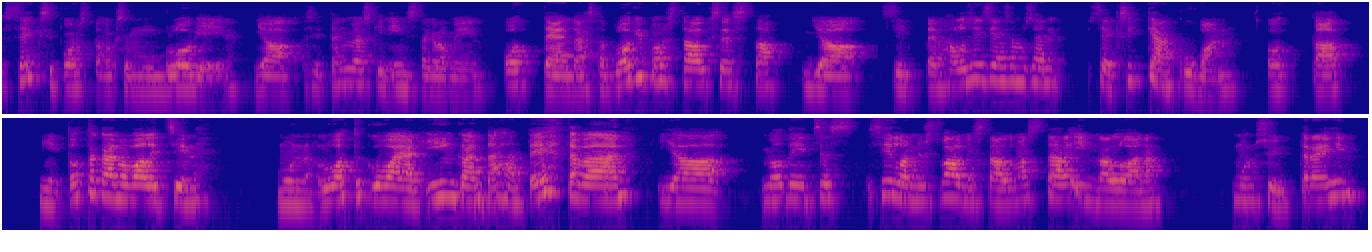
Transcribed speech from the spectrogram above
seksipostauksen mun blogiin ja sitten myöskin Instagramiin otteen tästä blogipostauksesta. Ja sitten halusin siihen semmoisen seksikkään kuvan ottaa. Niin totta kai mä valitsin mun luottokuvaajan Inkan tähän tehtävään. Ja me oltiin itse silloin just valmistautumassa täällä Inkan luona mun synttereihin,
